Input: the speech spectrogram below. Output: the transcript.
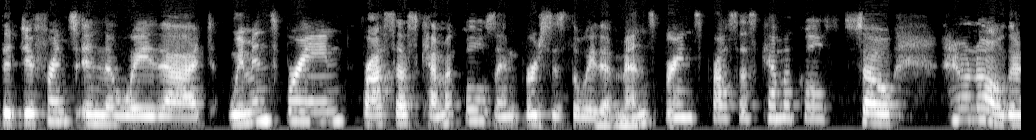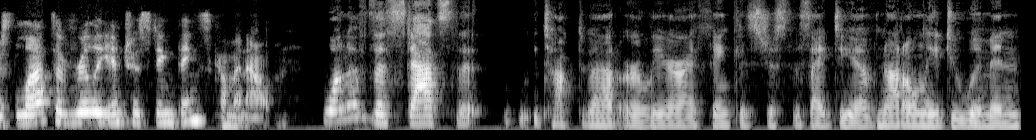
the difference in the way that women's brain process chemicals and versus the way that men's brains process chemicals. So I don't know, there's lots of really interesting things coming out. One of the stats that we talked about earlier, I think, is just this idea of not only do women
